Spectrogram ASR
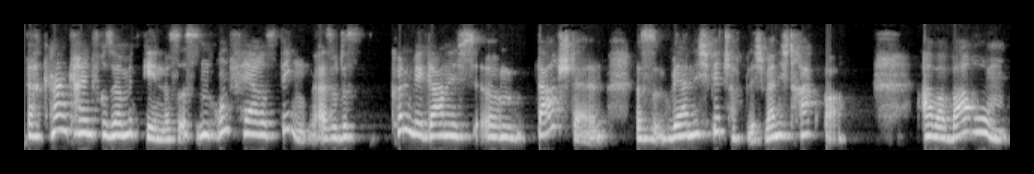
da kann kein Friseur mitgehen. Das ist ein unfaires Ding. Also das können wir gar nicht ähm, darstellen. Das wäre nicht wirtschaftlich, wäre nicht tragbar. Aber warum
